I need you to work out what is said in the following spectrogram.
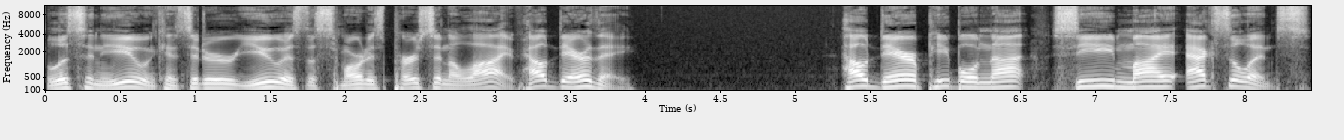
listen to you and consider you as the smartest person alive? How dare they? How dare people not see my excellence?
